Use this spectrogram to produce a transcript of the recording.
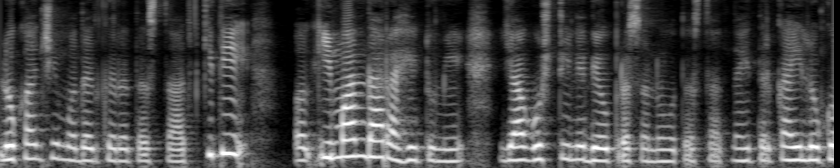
लोकांची मदत करत असतात किती इमानदार आहे तुम्ही या गोष्टीने देव प्रसन्न होत असतात. नाहीतर काही लोक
